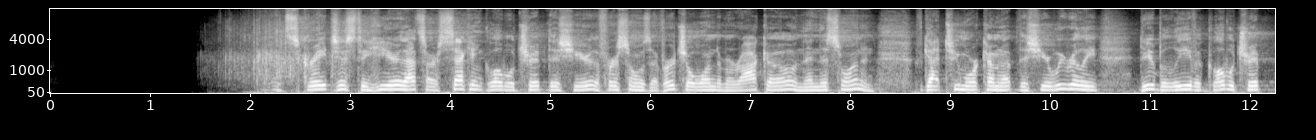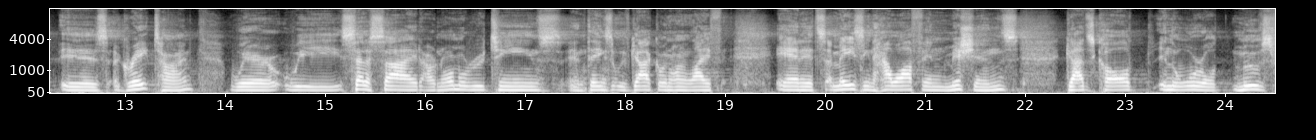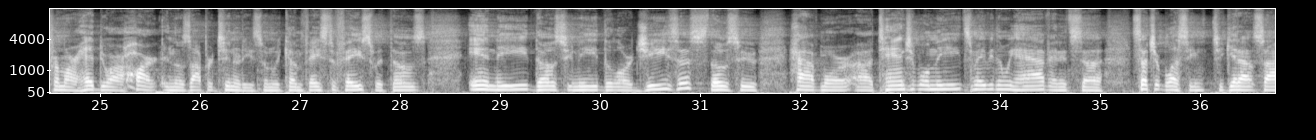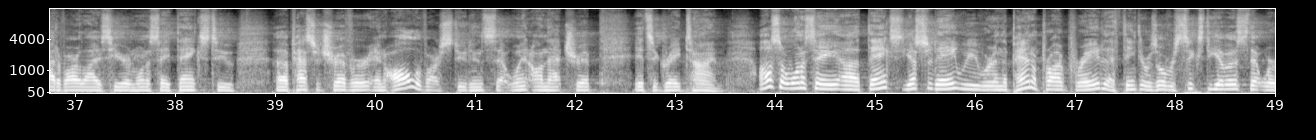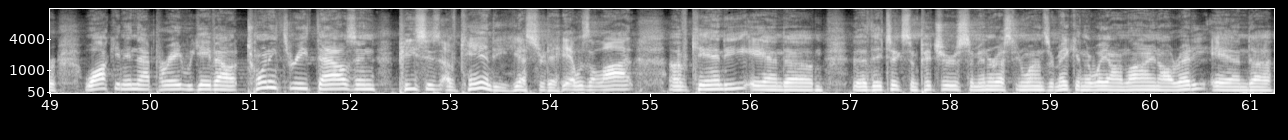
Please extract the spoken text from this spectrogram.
It's great just to hear. That's our second global trip this year. The first one was a virtual one to Morocco, and then this one. And we've got two more coming up this year. We really do believe a global trip is a great time where we set aside our normal routines and things that we've got going on in life. And it's amazing how often missions, God's called in the world moves from our head to our heart in those opportunities when we come face to face with those in need, those who need the Lord Jesus, those who have more uh, tangible needs maybe than we have. And it's uh, such a blessing to get outside of our lives here and want to say thanks to uh, Pastor Trevor and all of our students that went on that trip. It's a great time. Also, I want to say uh, thanks. Yesterday we were in the Pan-O-Prog parade. I think there was over 60 of us that were walking in that parade. We gave out 23,000 pieces of candy candy yesterday. It was a lot of candy, and um, uh, they took some pictures, some interesting ones. They're making their way online already, and uh,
